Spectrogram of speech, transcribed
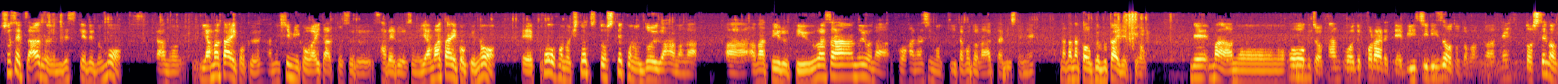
諸説あるんですけれども、あの、邪馬台国、あの、卑弥呼がいたとする、される、その邪馬台国の、えー、候補の一つとして、この土井ヶ浜が、あ上がっているっていう噂のような、こう、話も聞いたことがあったりしてね、なかなか奥深いですよ。で、まあ、あの、東北町観光で来られて、ビーチリゾートとかがね、としての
